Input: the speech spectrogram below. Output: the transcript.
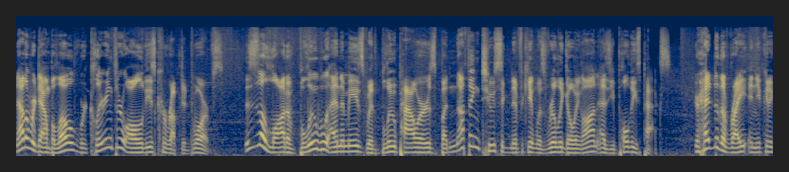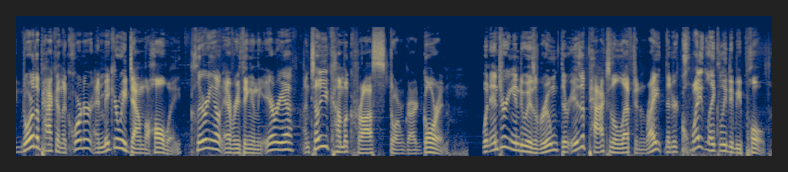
Now that we're down below, we're clearing through all of these corrupted dwarves. This is a lot of blue enemies with blue powers, but nothing too significant was really going on as you pull these packs. You're headed to the right, and you can ignore the pack in the corner and make your way down the hallway, clearing out everything in the area until you come across Stormguard Gorren. When entering into his room, there is a pack to the left and right that are quite likely to be pulled.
